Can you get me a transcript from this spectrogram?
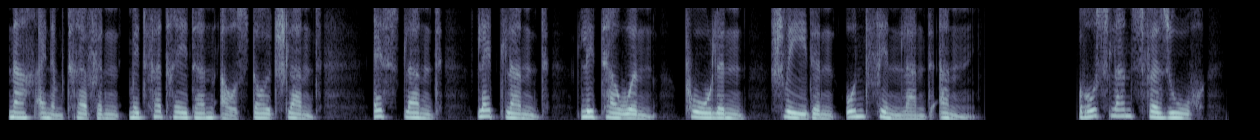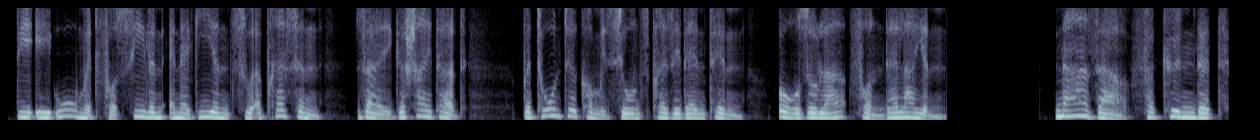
nach einem Treffen mit Vertretern aus Deutschland, Estland, Lettland, Litauen, Polen, Schweden und Finnland an. Russlands Versuch, die EU mit fossilen Energien zu erpressen, sei gescheitert, betonte Kommissionspräsidentin Ursula von der Leyen. NASA verkündet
